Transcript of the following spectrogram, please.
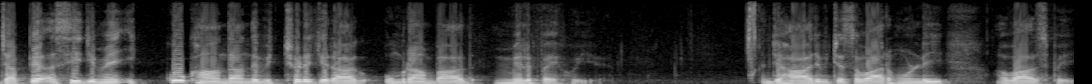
ਜਾਪਿਆ ਅਸੀਂ ਜਿਵੇਂ ਇੱਕੋ ਖਾਨਦਾਨ ਦੇ ਵਿਛੜੇ ਚਿਰਾਗ ਉਮਰਾਂ ਬਾਅਦ ਮਿਲ ਪਏ ਹੋਈਏ। ਜਹਾਜ਼ ਵਿੱਚ ਸਵਾਰ ਹੋਣ ਲਈ ਆਵਾਜ਼ ਪਈ।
